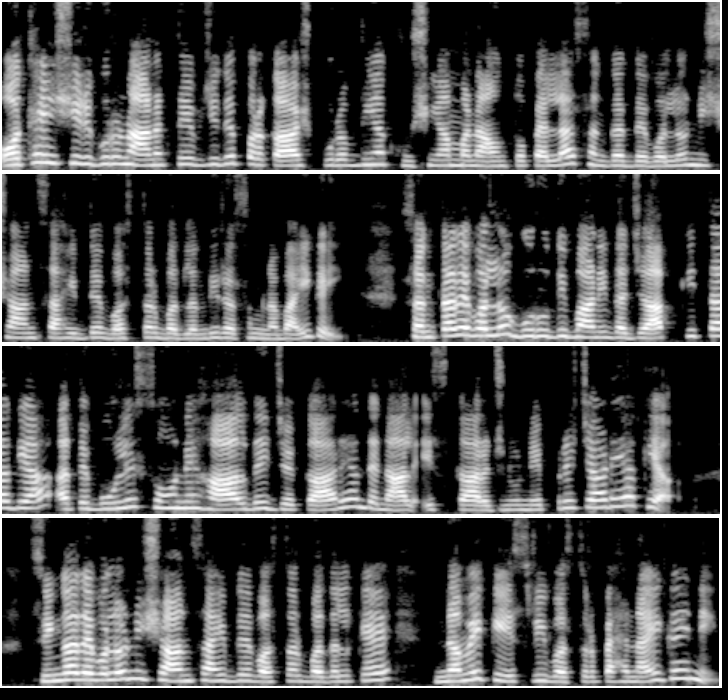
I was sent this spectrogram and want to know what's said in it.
ਉੱਥੇ ਹੀ ਸ੍ਰੀ ਗੁਰੂ ਨਾਨਕ ਦੇਵ ਜੀ ਦੇ ਪ੍ਰਕਾਸ਼ ਪੁਰਬ ਦੀਆਂ ਖੁਸ਼ੀਆਂ ਮਨਾਉਣ ਤੋਂ ਪਹਿਲਾਂ ਸੰਗਤ ਦੇ ਵੱਲੋਂ ਨਿਸ਼ਾਨ ਸਾਹਿਬ ਦੇ ਵਸਤਰ ਬਦਲਣ ਦੀ ਰਸਮ ਨਿਭਾਈ ਗਈ। ਸੰਗਤਾਂ ਦੇ ਵੱਲੋਂ ਗੁਰੂ ਦੀ ਬਾਣੀ ਦਾ ਜਾਪ ਕੀਤਾ ਗਿਆ ਅਤੇ ਬੋਲੇ ਸੋਹਣੇਹਾਲ ਦੇ ਜੈਕਾਰਿਆਂ ਦੇ ਨਾਲ ਇਸ ਕਾਰਜ ਨੂੰ ਨੇਪਰੇ ਚਾੜਿਆ ਗਿਆ। ਸਿੰਘਾਂ ਦੇ ਵੱਲੋਂ ਨਿਸ਼ਾਨ ਸਾਹਿਬ ਦੇ ਵਸਤਰ ਬਦਲ ਕੇ ਨਵੇਂ ਕੇਸਰੀ ਵਸਤਰ ਪਹਿਨਾਏ ਗਏ ਨੇ।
